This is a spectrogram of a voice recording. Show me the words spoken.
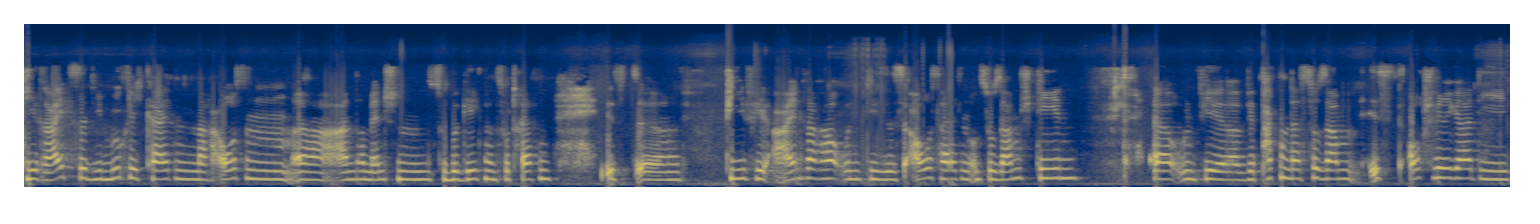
die Reize, die Möglichkeiten nach außen äh, andere Menschen zu begegnen, zu treffen, ist äh, viel, viel einfacher. Und dieses Aushalten und Zusammenstehen äh, und wir, wir packen das zusammen, ist auch schwieriger. Die,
